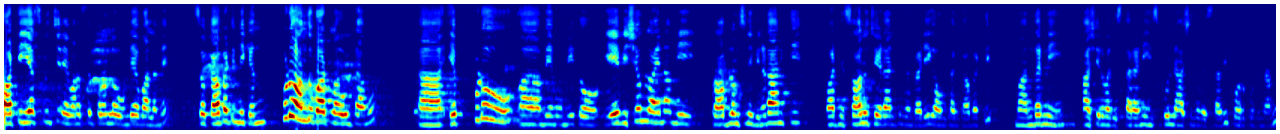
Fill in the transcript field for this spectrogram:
ఫార్టీ ఇయర్స్ నుంచి నేను వనస్థపురంలో ఉండే వాళ్ళమే. సో కాబట్టి మీకు ఎప్పుడూ అందుబాటులో ఉంటాము. ఎప్పుడూ మేము మీతో ఏ విషయంలో అయినా మీ ప్రాబ్లమ్స్ని వినడానికి వాటిని సాల్వ్ చేయడానికి మేము రెడీగా ఉంటాం కాబట్టి మా అందరినీ ఆశీర్వదిస్తారని ఈ స్కూల్ని ఆశీర్వదిస్తారని కోరుకుంటున్నాను.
